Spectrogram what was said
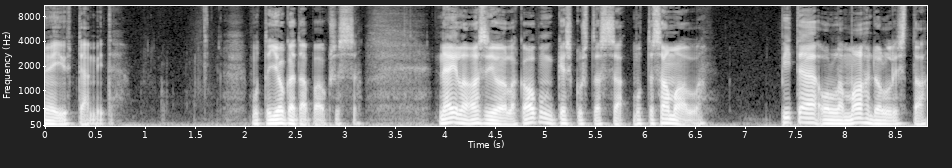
No ei yhtään mitään. Mutta joka tapauksessa näillä asioilla kaupunkikeskustassa, mutta samalla pitää olla mahdollista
